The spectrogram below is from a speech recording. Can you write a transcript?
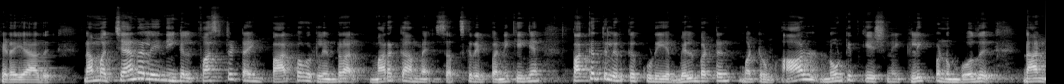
கிடையாது. நம்ம சேனலை நீங்கள் ஃபஸ்ட்டு டைம் பார்ப்பவர்கள் என்றால் மறக்காமல் சப்ஸ்கிரைப் பண்ணிக்கிங்க. பக்கத்தில் இருக்கக்கூடிய பெல் பட்டன் மற்றும் ஆல் நோட்டிஃபிகேஷனை கிளிக் பண்ணும்போது நான்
